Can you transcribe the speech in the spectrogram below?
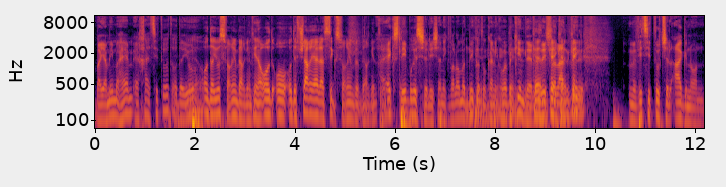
בימים ההם, איך הציטוט? עוד היו? עוד היו ספרים בארגנטינה, עוד, או, עוד אפשר היה להשיג ספרים בארגנטינה. האקס ליבריס שלי, שאני כבר לא מדביק אותו, כי אני קורא ב Kindle, כן, אז אי אפשר כן, כן, להדביק. מביא ציטוט של עגנון.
